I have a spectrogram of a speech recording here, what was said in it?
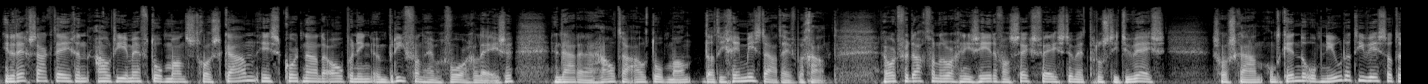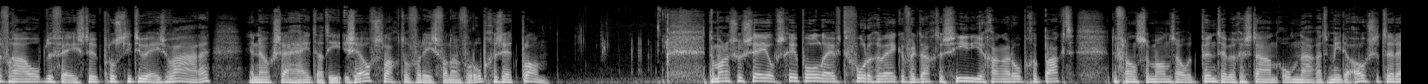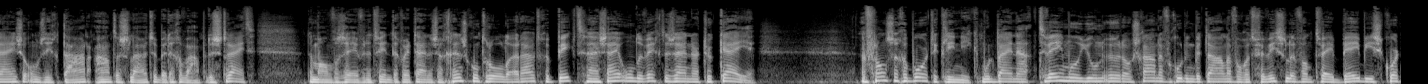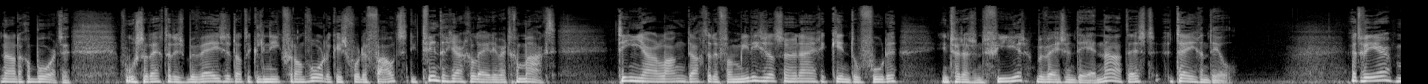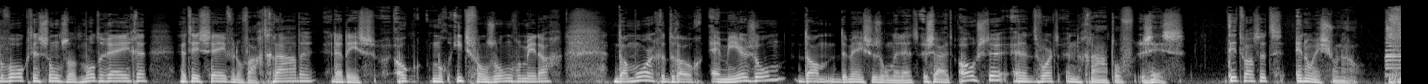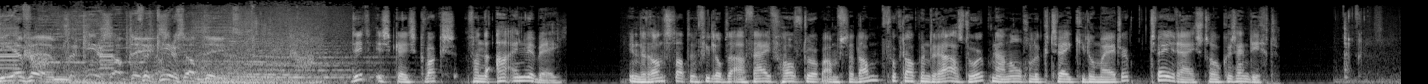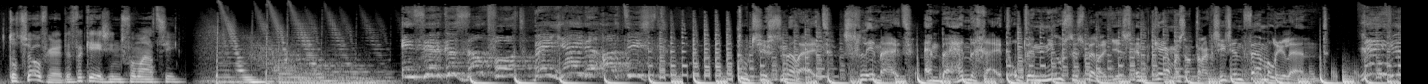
In de rechtszaak tegen oud-IMF-topman Strauss-Kaan is kort na de opening een brief van hem voorgelezen. En daarin herhaalt de oud-topman dat hij geen misdaad heeft begaan. Hij wordt verdacht van het organiseren van seksfeesten met prostituees. Strauss-Kaan ontkende opnieuw dat hij wist dat de vrouwen op de feesten prostituees waren. En ook zei hij dat hij zelf slachtoffer is van een vooropgezet plan. De marechaussee op Schiphol heeft vorige week een verdachte Syriëganger opgepakt. De Franse man zou het punt hebben gestaan om naar het Midden-Oosten te reizen... om zich daar aan te sluiten bij de gewapende strijd. De man van 27 werd tijdens een grenscontrole eruit gepikt. Hij zei onderweg te zijn naar Turkije. Een Franse geboortekliniek moet bijna 2 miljoen euro schadevergoeding betalen voor het verwisselen van twee baby's kort na de geboorte. Volgens de rechter is bewezen dat de kliniek verantwoordelijk is voor de fout die 20 jaar geleden werd gemaakt. Tien jaar lang dachten de families dat ze hun eigen kind opvoeden. In 2004 bewees een DNA-test het tegendeel. Het weer, bewolkt en soms wat motregen. Het is 7 of 8 graden. Er is ook nog iets van zon vanmiddag. Dan morgen droog en meer zon. Dan de meeste zon in het zuidoosten. En het wordt een graad of 6. Dit was het NOS Journaal. ZFM, verkeersupdate. verkeersupdate. Dit is Kees Kwaks van de ANWB. In de Randstad een file op de A5 Hoofddorp Amsterdam... verknopend Raasdorp na een ongeluk 2 kilometer. Twee rijstroken zijn dicht. Tot zover de verkeersinformatie. In Circus Zandvoort ben jij de artiest. Toets je snelheid, slimheid en behendigheid... op de nieuwste spelletjes en kermisattracties in Familyland. Leef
